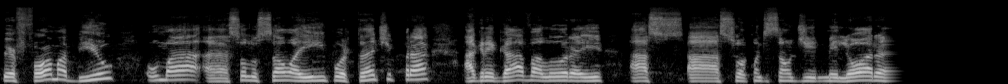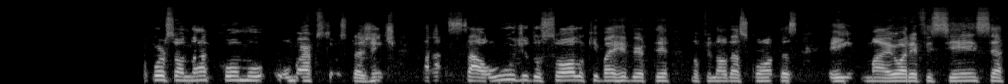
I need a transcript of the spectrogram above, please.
Performa Bio, uma uh, solução aí importante para agregar valor aí à, à sua condição de melhora proporcionar, como o Marcos trouxe para a gente, a saúde do solo, que vai reverter, no final das contas, em maior eficiência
